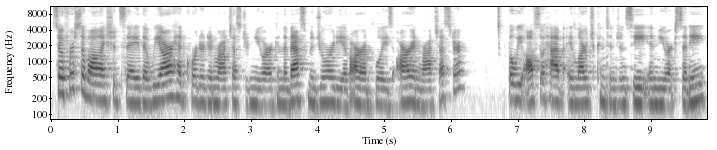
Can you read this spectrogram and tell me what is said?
So, first of all, I should say that we are headquartered in Rochester, New York, and the vast majority of our employees are in Rochester. But we also have a large contingency in New York City,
